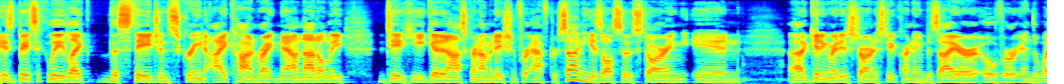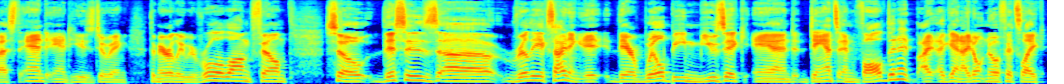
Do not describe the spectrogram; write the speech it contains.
is basically like the stage and screen icon right now. Not only did he get an Oscar nomination for Aftersun, he is also starring in. Uh, getting ready to star in A Streetcar Named Desire over in the West End, and he's doing the Merrily We Roll Along film. So this is uh, really exciting. It, there will be music and dance involved in it. I, again, I don't know if it's like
